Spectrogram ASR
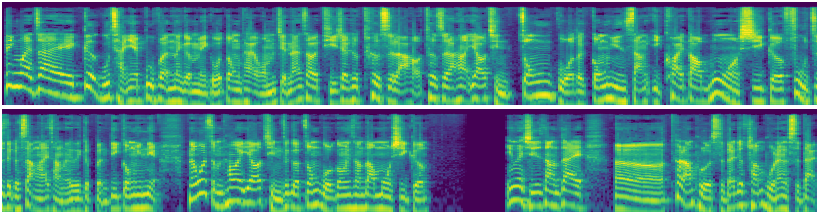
另外在个股产业部分，那个美国动态，我们简单稍微提一下，就特斯拉哈，特斯拉它邀请中国的供应商一块到墨西哥复制这个上海厂的一个本地供应链。那为什么他会邀请这个中国供应商到墨西哥？因为实际上在呃特朗普的时代，就川普那个时代。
